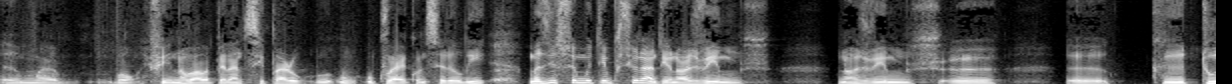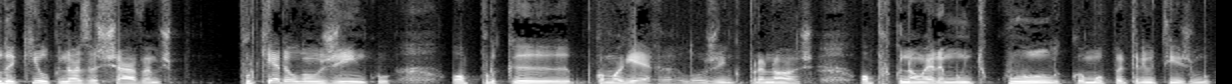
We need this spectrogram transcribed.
eh, uma... Bom, enfim, não vale a pena antecipar o, o, o que vai acontecer ali, mas isso foi muito impressionante e nós vimos, nós vimos uh, uh, que tudo aquilo que nós achávamos porque era longínquo, ou porque, como a guerra, longínquo para nós, ou porque não era muito cool como o patriotismo,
